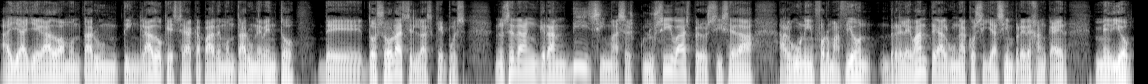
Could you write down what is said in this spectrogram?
haya llegado a montar un tinglado, que sea capaz de montar un evento de dos horas en las que pues no se dan grandísimas exclusivas, pero sí se da alguna información relevante, alguna cosilla siempre dejan caer medio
